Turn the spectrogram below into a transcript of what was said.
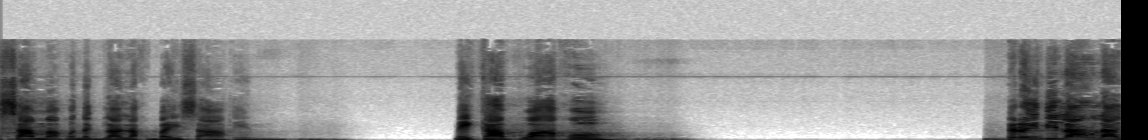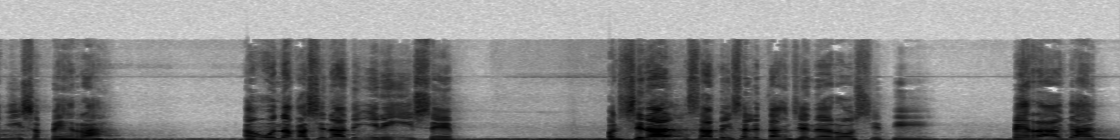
kasama ako naglalakbay sa akin. May kapwa ako. Pero hindi lang lagi sa pera. Ang una kasi nating iniisip, pag sinasabing salitang generosity, pera agad.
